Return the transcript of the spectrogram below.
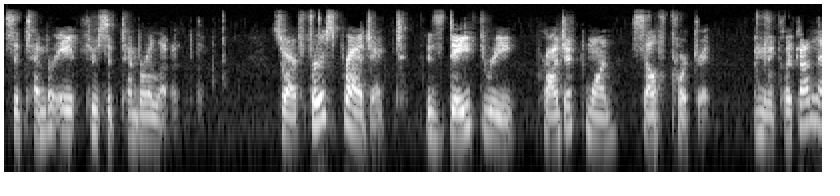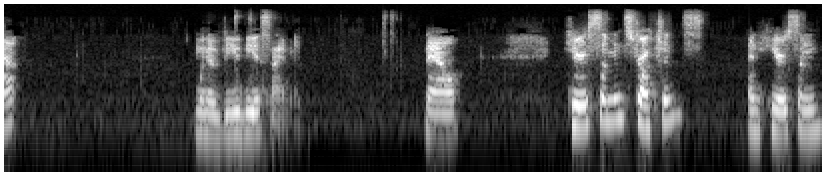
September 8th through September 11th. So our first project is day three, project one, self-portrait. I'm going to click on that. I'm going to view the assignment. Now, here's some instructions and here's some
